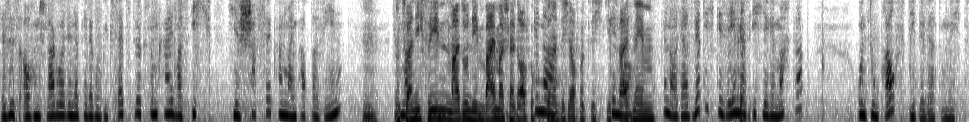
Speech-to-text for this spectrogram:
Das ist auch ein Schlagwort in der Pädagogik Selbstwirksamkeit. Was ich hier schaffe, kann mein Papa sehen. Mhm. Und zwar nicht sehen, mal so nebenbei mal schnell drauf geguckt, genau. sondern sich auch wirklich die genau. Zeit nehmen. Genau, der hat wirklich gesehen, okay. was ich hier gemacht habe. Und du brauchst die Bewertung nicht.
